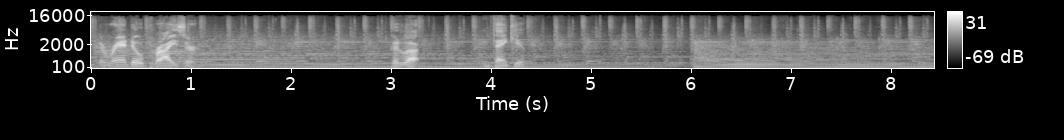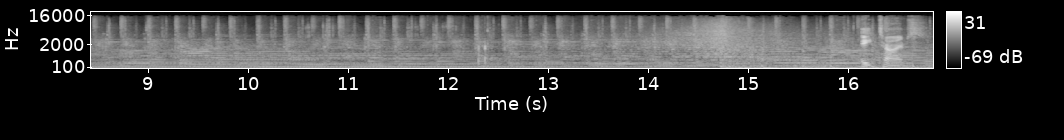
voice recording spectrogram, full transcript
The Rando Prizer. Good luck and thank you. Eight times.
